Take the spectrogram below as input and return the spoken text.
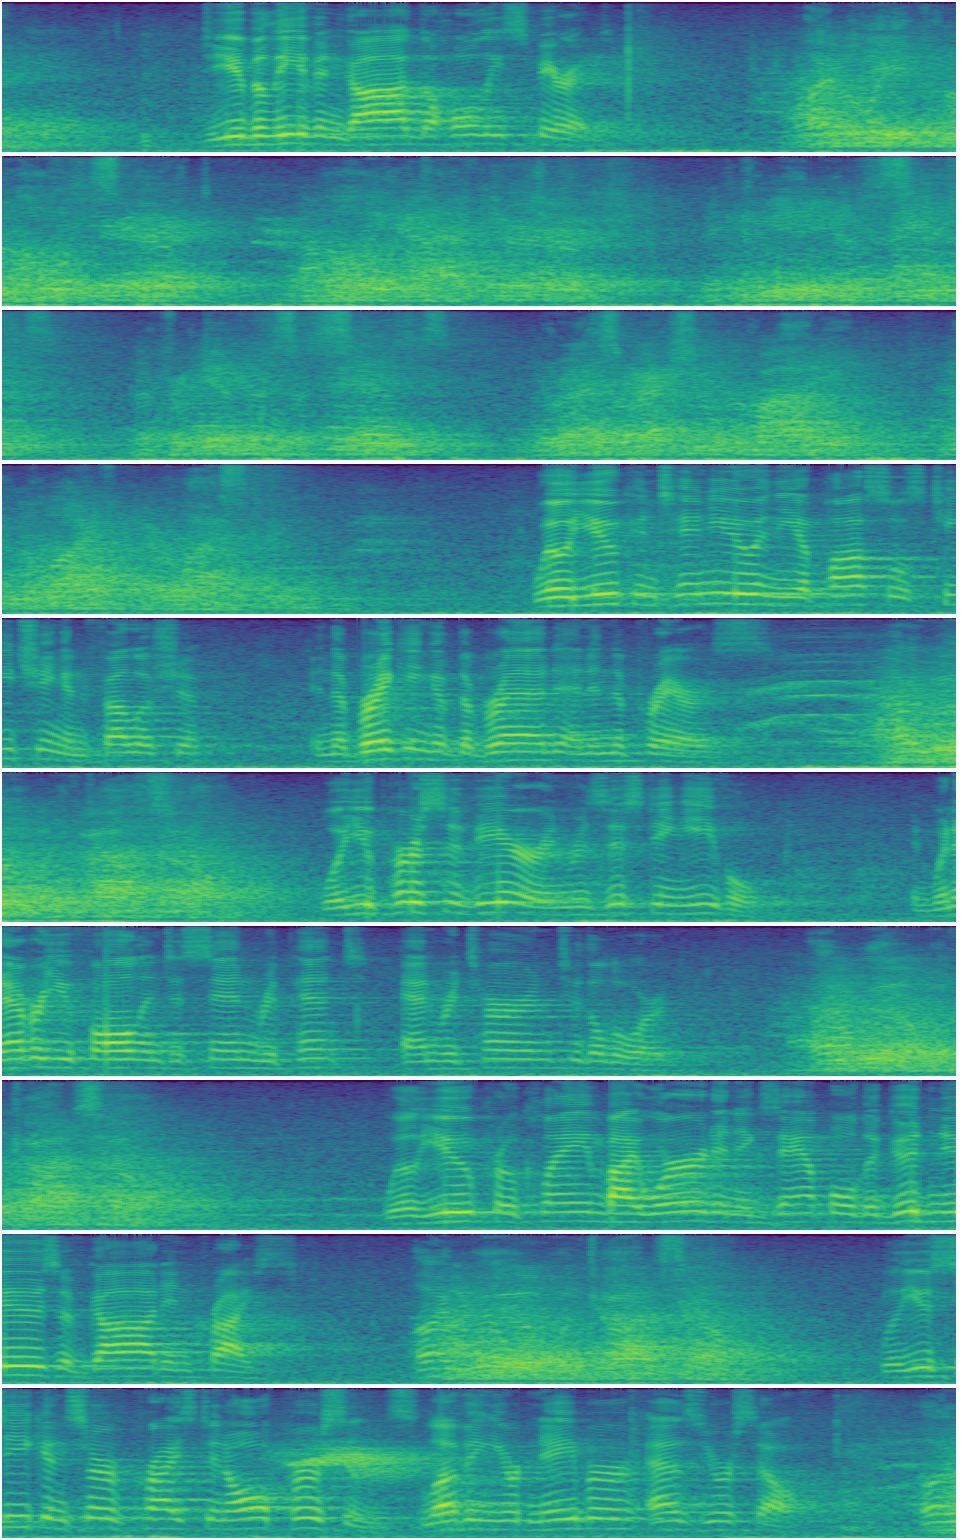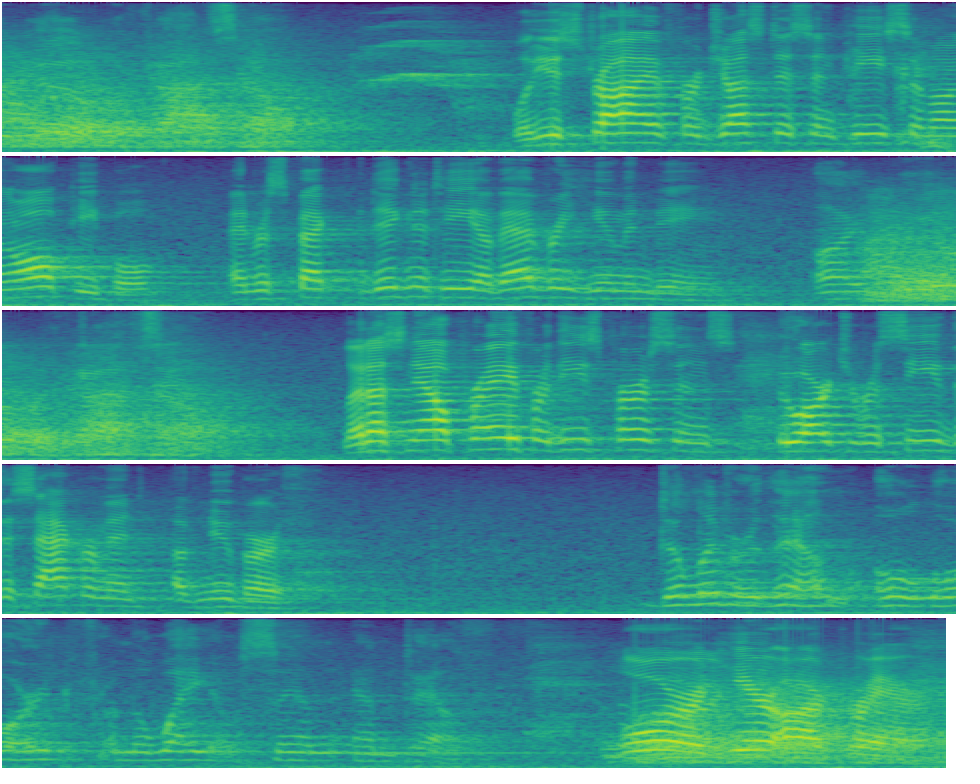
Do you believe in God, the Holy Spirit? I believe in the Holy Spirit, the Holy Catholic Church, the communion of saints, the forgiveness of sins, the resurrection of the body, and the life everlasting. Will you continue in the apostles' teaching and fellowship, in the breaking of the bread and in the prayers? I will with God's help. Will you persevere in resisting evil? And whenever you fall into sin, repent and return to the Lord. I will with God's help. Will you proclaim by word and example the good news of God in Christ? I will with God's help. Will you seek and serve Christ in all persons, loving your neighbor as yourself? I will with God's help. Will you strive for justice and peace among all people and respect the dignity of every human being? I will with God's help. Let us now pray for these persons who are to receive the sacrament of new birth. Deliver them, O Lord, from the way of sin and death. Lord, hear our prayer.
